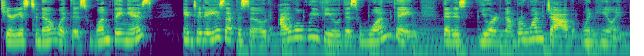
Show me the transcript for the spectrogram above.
Curious to know what this one thing is? In today's episode, I will review this one thing that is your number one job when healing.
